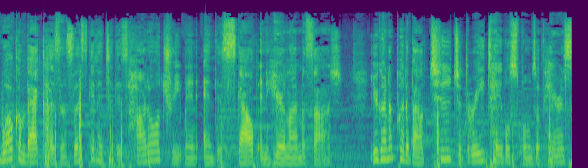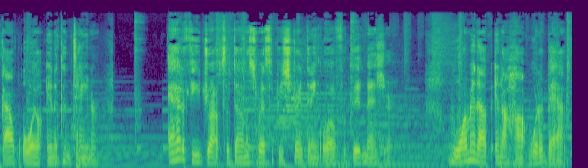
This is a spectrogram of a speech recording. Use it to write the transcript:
Welcome back, cousins. Let's get into this hot oil treatment and this scalp and hairline massage. You're going to put about two to three tablespoons of hair and scalp oil in a container. Add a few drops of Donna's Recipe Strengthening Oil for good measure. Warm it up in a hot water bath.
